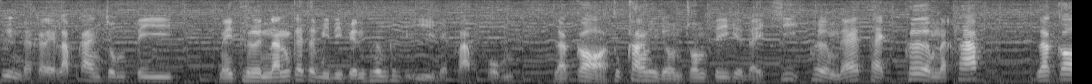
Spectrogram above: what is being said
ขึ้นถ้าเกิดได้รับการโจมตี ในเทิร์นนั้นก็จะมีดีเฟนซ์เพิ่มขึ้นไปอีกนะครับผมแล้วก็ทุกครั้งที่โดนโจมตีก็จะได้ขี้เพิ่มได้แท็กเพิ่มนะครับแล้วก็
